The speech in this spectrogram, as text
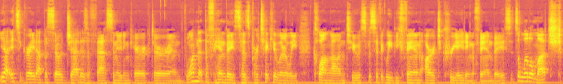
yeah, it's a great episode. Jet is a fascinating character and one that the fan base has particularly clung on to, specifically the fan art creating fan base. It's a little much,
